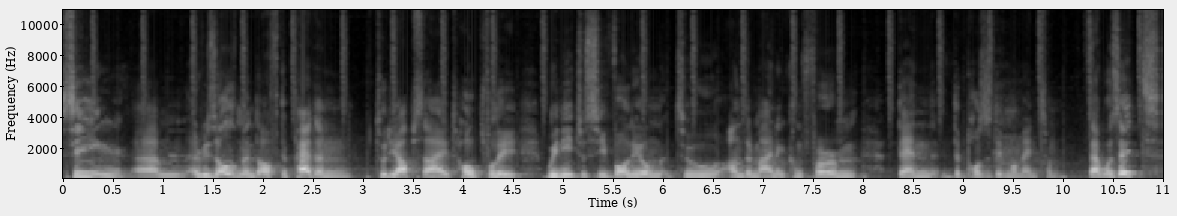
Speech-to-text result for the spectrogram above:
seeing um, a resolvement of the pattern to the upside, hopefully, we need to see volume to undermine and confirm then the positive momentum. That was it,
